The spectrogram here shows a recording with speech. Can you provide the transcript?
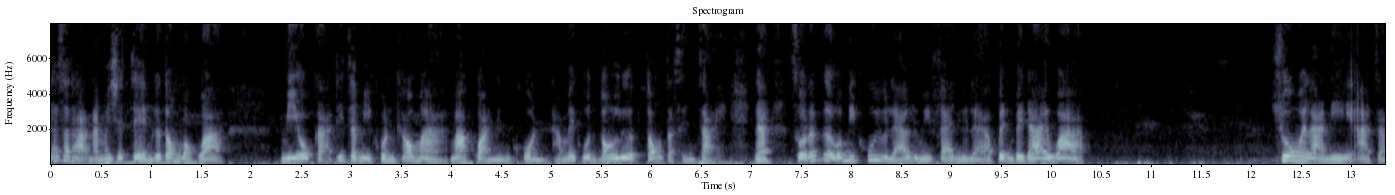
ถ้าสถานะไม่ชัดเจนก็ต้องบอกว่า มีโอกาสที่จะมีคนเข้ามามากกว่าหนึ่งคนทำให้คุณต้องเลือกต้องตัดสินใจนะส่วนถ้าเกิดว่ามีคู่อยู่แล้ว หรือมีแฟนอยู่แล้วเป็นไปได้ว่า ช่วงเวลานี้อาจจะ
